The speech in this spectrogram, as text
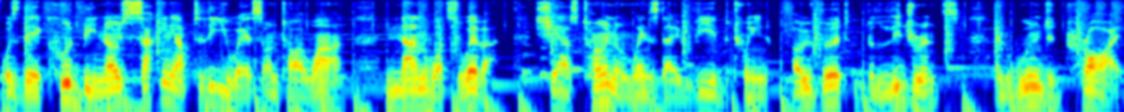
was there could be no sucking up to the US on Taiwan, none whatsoever. Xiao's tone on Wednesday veered between overt belligerence and wounded pride.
